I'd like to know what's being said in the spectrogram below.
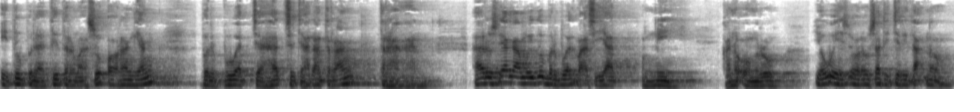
Itu berarti termasuk orang yang berbuat jahat secara terang-terangan Harusnya kamu itu berbuat maksiat bengi karena wong ya wis ora usah diceritakno.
